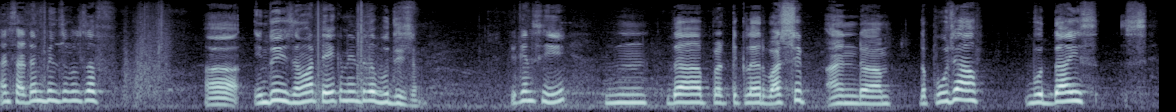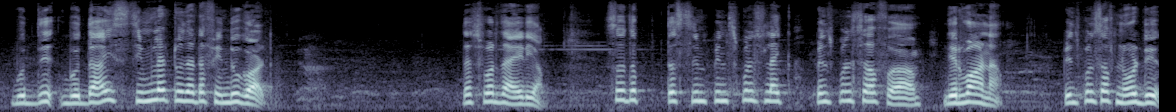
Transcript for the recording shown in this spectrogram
and certain principles of Hinduism are taken into the Buddhism. You can see mm, the particular worship and um, the puja of Buddha is Buddhi, Buddha is similar to that of Hindu god. That's what the idea. So the the principles like principles of uh, nirvana, principles of no de-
